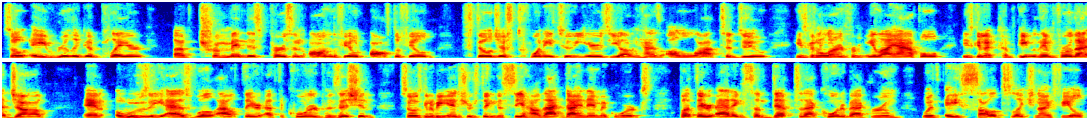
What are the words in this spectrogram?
So, a really good player, a tremendous person on the field, off the field, still just 22 years young, has a lot to do. He's going to learn from Eli Apple. He's going to compete with him for that job and Awuzie as well out there at the corner position. So it's going to be interesting to see how that dynamic works. But they're adding some depth to that cornerback room with a solid selection, I feel,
